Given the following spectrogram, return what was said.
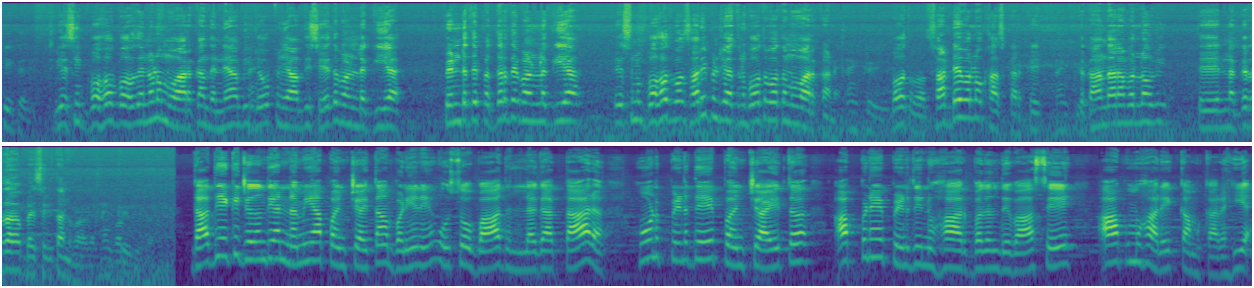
ਠੀਕ ਹੈ ਜੀ ਵੀ ਅਸੀਂ ਬਹੁਤ ਬਹੁਤ ਇਹਨਾਂ ਨੂੰ ਮੁਬਾਰਕਾਂ ਦਿੰਦੇ ਆ ਵੀ ਜੋ ਪੰਜਾਬ ਦੀ ਸਿਹਤ ਬਣਨ ਲੱਗੀ ਆ ਪਿੰਡ ਤੇ ਪੱਧਰ ਤੇ ਬਣਨ ਲੱਗੀ ਆ ਇਸ ਨੂੰ ਬਹੁਤ ਬਹੁਤ ਸਾਰੀ ਪੰਚਾਇਤ ਨੂੰ ਬਹੁਤ ਬਹੁਤ ਮੁਬਾਰਕਾਂ ਨੇ। ਥੈਂਕ ਯੂ ਜੀ। ਬਹੁਤ ਬਹੁਤ। ਸਾਡੇ ਵੱਲੋਂ ਖਾਸ ਕਰਕੇ. ਦੁਕਾਨਦਾਰਾਂ ਵੱਲੋਂ ਵੀ ਤੇ ਨਗਰ ਦਾ ਵੈਸੇ ਵੀ ਧੰਨਵਾਦ ਹੈ। ਥੈਂਕ ਯੂ ਜੀ। ਦੱਸਦੀ ਹੈ ਕਿ ਜਦੋਂ ਦੀਆਂ ਨਵੀਆਂ ਪੰਚਾਇਤਾਂ ਬਣੀਆਂ ਨੇ ਉਸ ਤੋਂ ਬਾਅਦ ਲਗਾਤਾਰ ਹੁਣ ਪਿੰਡ ਦੇ ਪੰਚਾਇਤ ਆਪਣੇ ਪਿੰਡ ਦੀ ਨੁਹਾਰ ਬਦਲਣ ਦੇ ਵਾਸਤੇ ਆਪ ਮੁਹਾਰੇ ਕੰਮ ਕਰ ਰਹੀ ਹੈ।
